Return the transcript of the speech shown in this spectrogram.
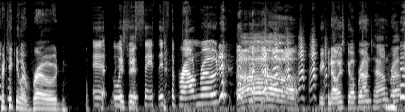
particular road. It, would Is you it- say it's, it's the Brown Road? Oh, we can always go brown town, bro.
